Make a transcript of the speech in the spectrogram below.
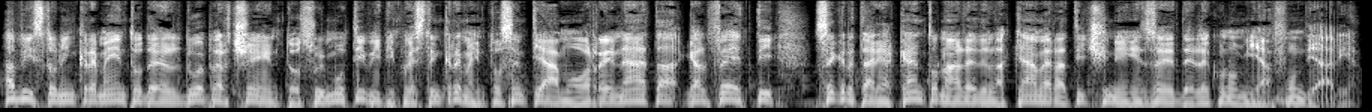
ha visto un incremento del 2%. Sui motivi di questo incremento sentiamo Renata Galfetti, segretaria cantonale della Camera Ticinese dell'Economia Fondiaria.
